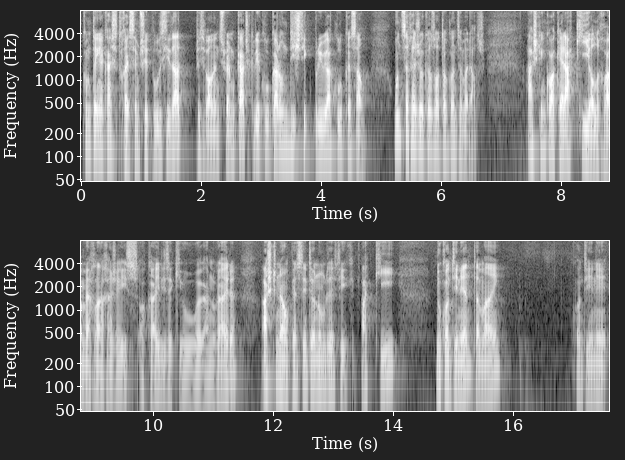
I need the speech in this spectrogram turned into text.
Como tem a caixa de correio sempre cheia de publicidade, principalmente dos supermercados, queria colocar um dístico que proíbe a colocação. Onde se arranjam aqueles autocolantes amarelos? Acho que em qualquer aqui ou Leroy Merlin arranja isso. Ok, diz aqui o H. Nogueira. Acho que não, penso que tem o número de artigo. Aqui, no continente também. Continente.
